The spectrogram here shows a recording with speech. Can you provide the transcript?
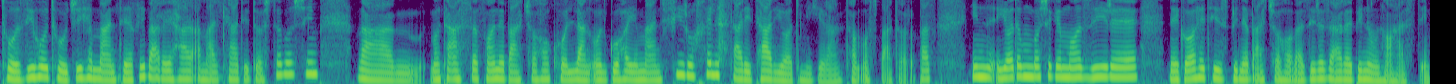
توضیح و توجیه منطقی برای هر عمل کردی داشته باشیم و متاسفانه بچه ها کلا الگوهای منفی رو خیلی سریعتر یاد می‌گیرن تا مثبت رو. پس این یادمون باشه که ما زیر نگاه تیزبین بچه ها و زیر ذره اونها هستیم.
